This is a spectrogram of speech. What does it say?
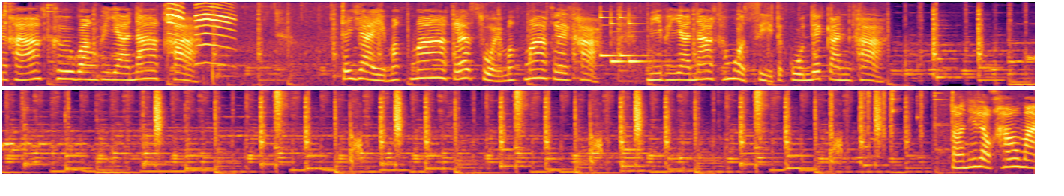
นะคะ คือวังพญานาคค่ะ จะใหญ่มากๆและสวยมากๆเลยค่ะ มีพญานาคทั้งหมด 4 ตระกูลด้วยกันค่ะ อนที่เราเข้ามา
